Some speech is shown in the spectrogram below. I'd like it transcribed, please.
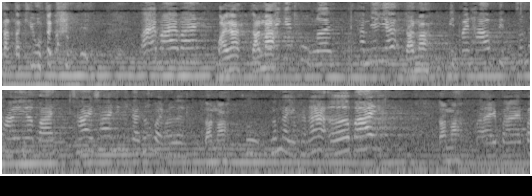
สัตว์ตะคริวตะคริว ไปไปไปไปนะ ดันมาไม่เก็ตถูกเลย ทำเยอะดันมา ๆ ปิดไปเท้า ปิดส้นเท้าเยอะๆไป ใช่ใช่นี่คือการเคลื่อนไหวมาเลยดันมา ถูกน้ำหนักอยู่ข้างหน้า เออไป ดันมา ไปไปไป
